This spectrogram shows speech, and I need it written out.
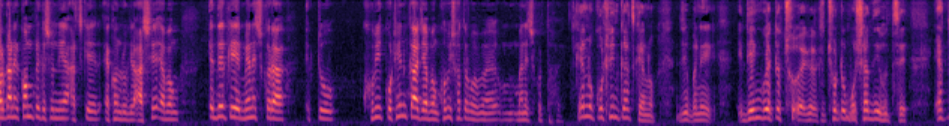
অর্গানের কমপ্লিকেশন নিয়ে আজকে এখন রোগীরা আসে এবং এদেরকে ম্যানেজ করা একটু খুবই কঠিন কাজ এবং খুবই সতর্ক ম্যানেজ করতে হয়। কেন কঠিন কাজ কেন? যে মানে ডেঙ্গু একটা ছোট মশা দিয়ে হচ্ছে এত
